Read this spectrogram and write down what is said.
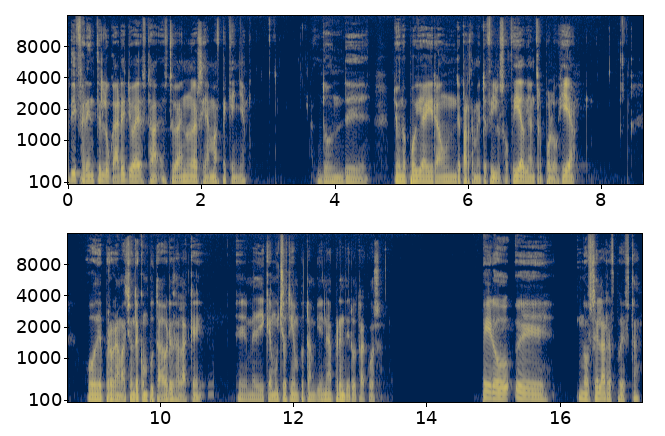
diferentes lugares. Yo estaba, estuve en una universidad más pequeña, donde yo no podía ir a un departamento de filosofía o de antropología o de programación de computadores a la que eh, me dediqué mucho tiempo también a aprender otra cosa. Pero eh, no sé la respuesta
